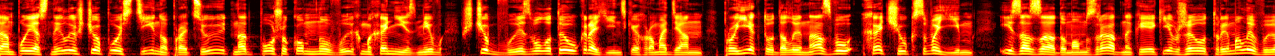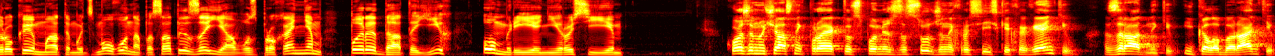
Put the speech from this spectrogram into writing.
Там пояснили, що постійно працюють над пошуком нових механізмів, щоб визволити українських громадян. Проєкту дали назву Хачук своїм. І за задумом зрадники, які вже отримали вироки, матимуть змогу написати заяву з проханням передати їх омріяній Росії. Кожен учасник проекту з-поміж засуджених російських агентів, зрадників і колаборантів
